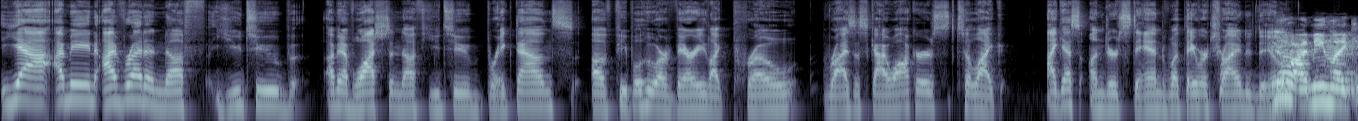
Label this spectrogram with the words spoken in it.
Yeah, I mean, I've read enough YouTube. I mean, I've watched enough YouTube breakdowns of people who are very like pro Rise of Skywalkers to like, I guess, understand what they were trying to do. No, I mean like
